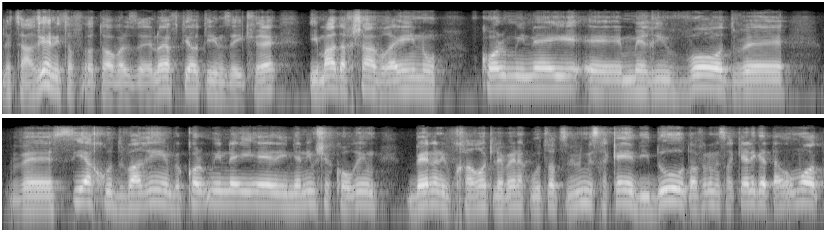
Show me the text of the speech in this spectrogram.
לצערי אני צופה אותו, אבל זה לא יפתיע אותי אם זה יקרה. אם עד עכשיו ראינו כל מיני מריבות ו... ושיח ודברים וכל מיני עניינים שקורים בין הנבחרות לבין הקבוצות סביב משחקי ידידות או אפילו משחקי ליגת האומות,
